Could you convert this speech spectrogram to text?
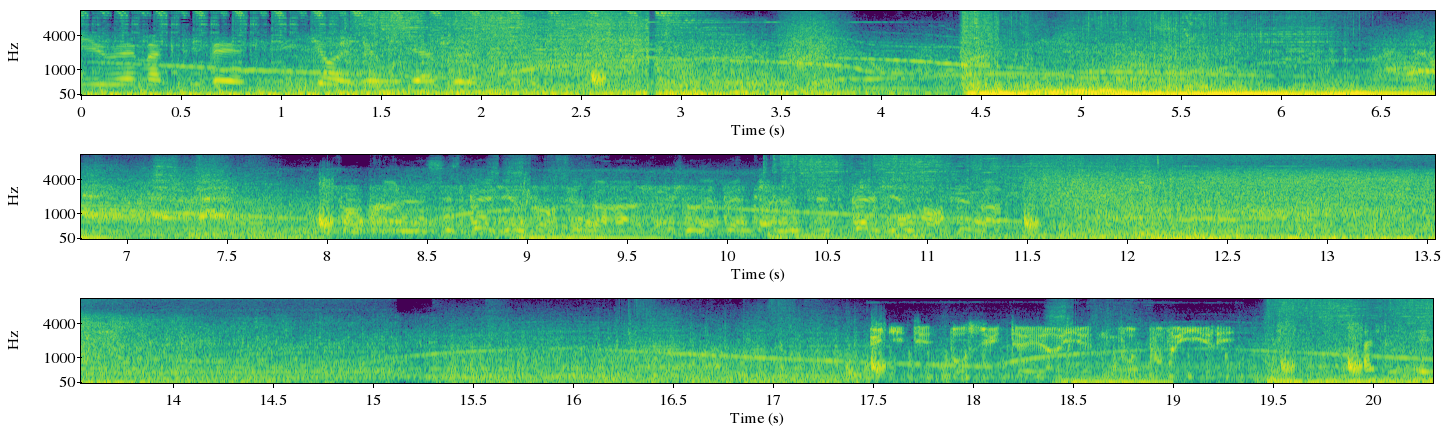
IEM activé, acquisition et verrouillage vient de le. Unité de poursuite aérienne, vous pouvez y aller. À toutes les...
